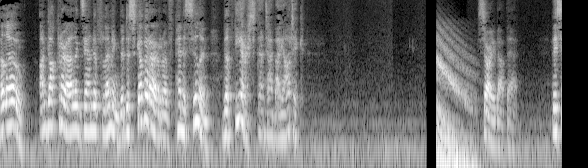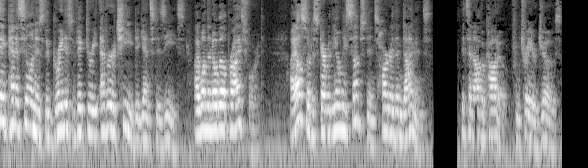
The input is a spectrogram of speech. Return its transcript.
Hello, I'm Dr. Alexander Fleming, the discoverer of penicillin, the first antibiotic. Sorry about that. They say penicillin is the greatest victory ever achieved against disease. I won the Nobel Prize for it. I also discovered the only substance harder than diamonds. It's an avocado from Trader Joe's.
